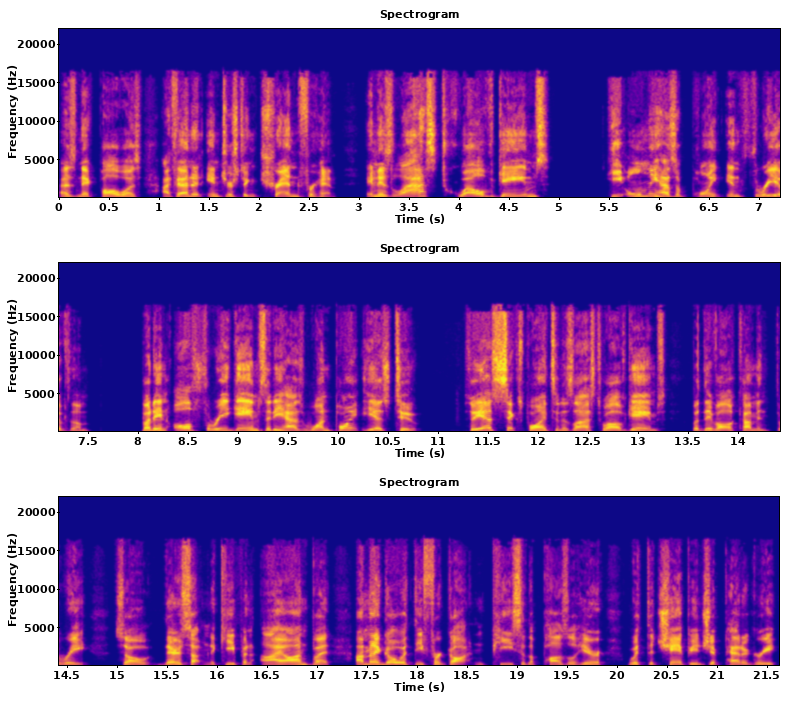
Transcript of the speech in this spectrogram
as Nick Paul was. I found an interesting trend for him in his last 12 games. He only has a point in three of them, but in all three games that he has one point, he has two. So he has six points in his last 12 games, but they've all come in three. So there's something to keep an eye on. But I'm going to go with the forgotten piece of the puzzle here with the championship pedigree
